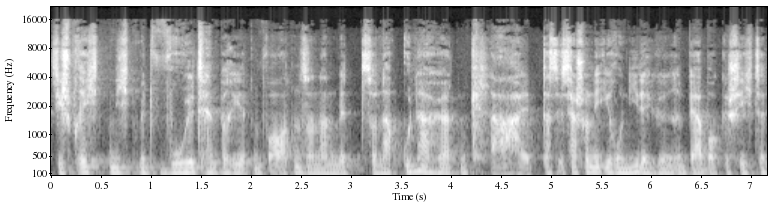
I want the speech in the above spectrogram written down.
sie spricht nicht mit wohltemperierten Worten, sondern mit so einer unerhörten Klarheit. Das ist ja schon eine Ironie der jüngeren Baerbock-Geschichte,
